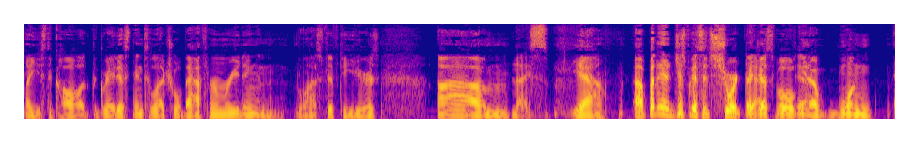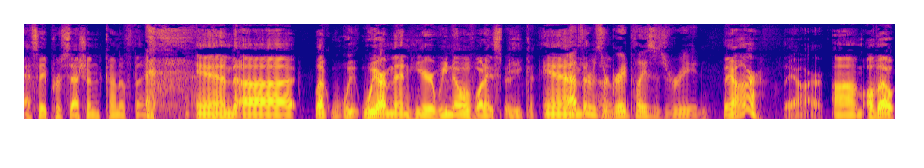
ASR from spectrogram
I used to call it the greatest intellectual bathroom reading in the last 50 years. Um, Nice. yeah, uh, but it, just because it's short, digestible, yeah. you know, one essay per session kind of thing. and uh, look, we, we are men here. We know of what I speak. And Bathrooms are um, great places to read. They are. They are. Um, although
